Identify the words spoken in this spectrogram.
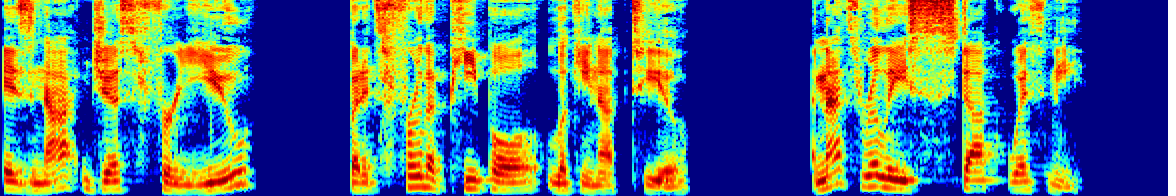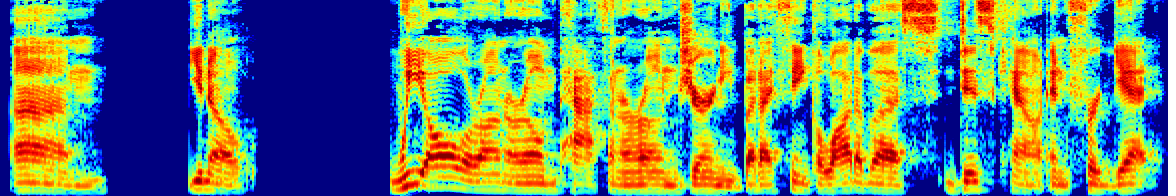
is not just for you, but it's for the people looking up to you. And that's really stuck with me. Um, you know, we all are on our own path and our own journey, but I think a lot of us discount and forget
